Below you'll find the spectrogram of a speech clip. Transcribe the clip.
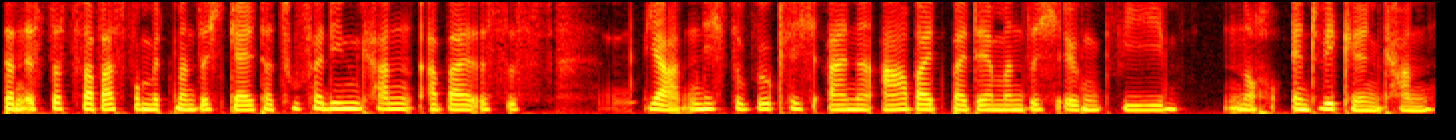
dann ist das zwar was, womit man sich Geld dazu verdienen kann, aber es ist ja nicht so wirklich eine Arbeit, bei der man sich irgendwie noch entwickeln kann.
